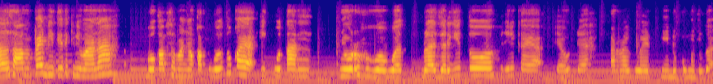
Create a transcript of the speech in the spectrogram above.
uh, sampai di titik di mana bokap sama nyokap gue tuh kayak ikutan nyuruh gue buat belajar gitu. Jadi kayak ya udah karena gue didukung juga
